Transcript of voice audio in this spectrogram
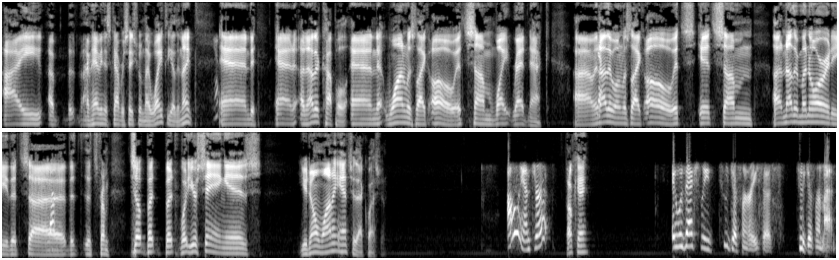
I uh, I'm having this conversation with my wife the other night, and and another couple, and one was like, "Oh, it's some white redneck." Uh, another one was like, "Oh, it's it's some another minority that's uh, that, that's from." So, but but what you're saying is you don't want to answer that question. I'll answer it. Okay. It was actually two different races, two different men.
